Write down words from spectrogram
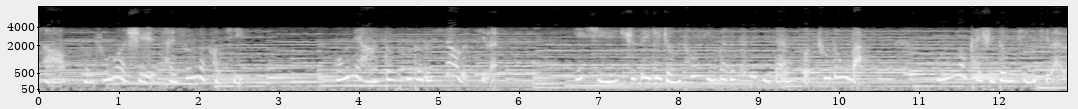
澡走出卧室，才松了口气。我们俩都偷偷的笑了起来。也许是被这种偷情般的刺激感所触动吧，我们又开始动情起来了。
